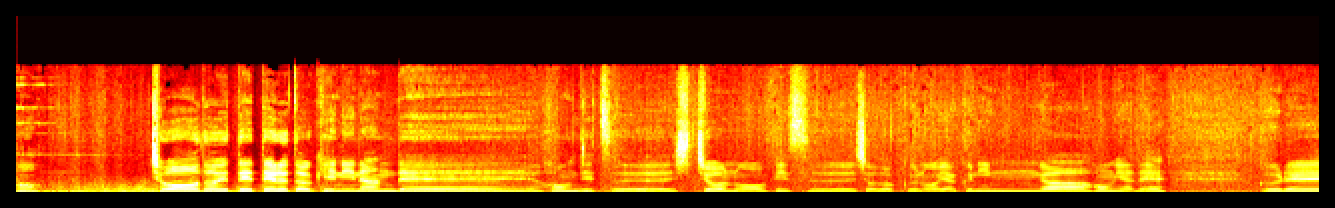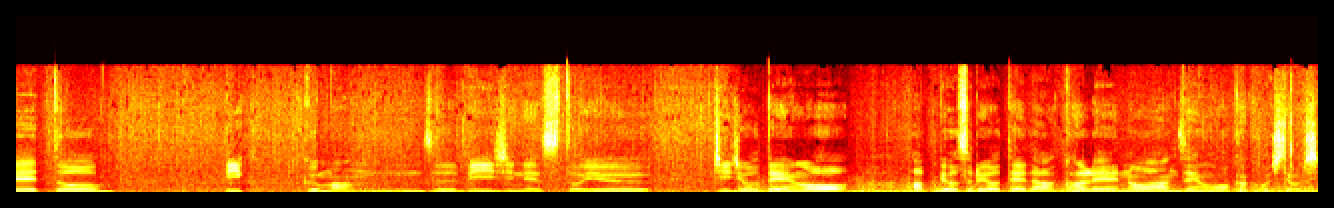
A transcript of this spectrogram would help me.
あちょうど出てる時になんで本日市長のオフィス所属の役人が本屋でグレートビッグマンズビジネスという自助伝を発表する予定だ。彼の安全を確保してほしい。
